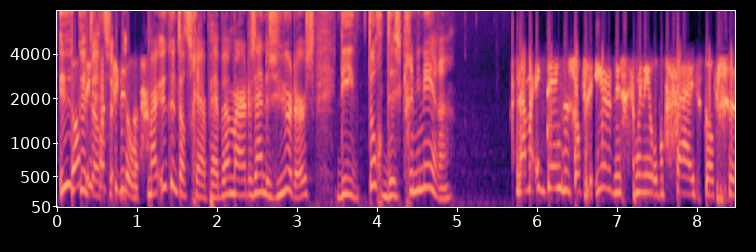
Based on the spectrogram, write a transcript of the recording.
u dat kunt dat, maar u kunt dat scherp hebben, maar er zijn dus huurders die toch discrimineren. Nou, maar ik denk dus dat ze eerder discrimineren op het feit dat ze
